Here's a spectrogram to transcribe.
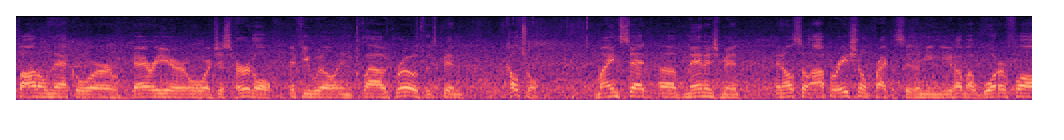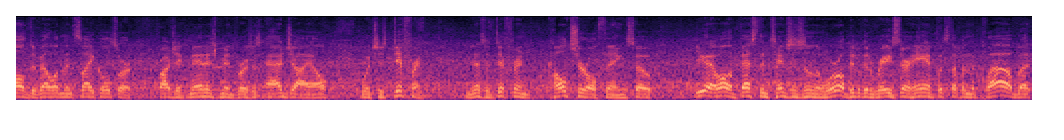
bottleneck or barrier or just hurdle, if you will, in cloud growth has been cultural. Mindset of management and also operational practices. I mean, you have about waterfall development cycles or project management versus agile, which is different. I mean, that's a different cultural thing. So you got all the best intentions in the world. People can raise their hand, put stuff in the cloud, but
